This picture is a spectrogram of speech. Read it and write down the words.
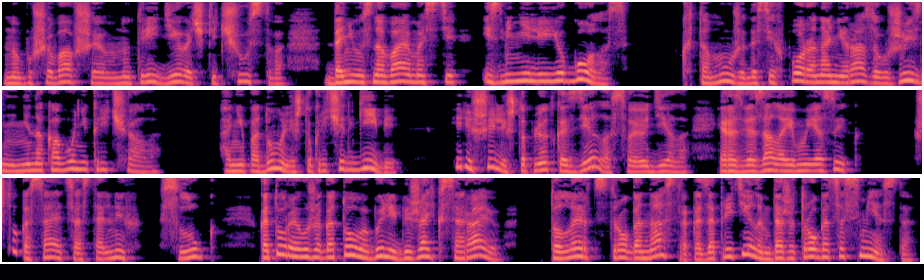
Но бушевавшие внутри девочки чувства до неузнаваемости изменили ее голос. К тому же до сих пор она ни разу в жизни ни на кого не кричала. Они подумали, что кричит Гиби, и решили, что плетка сделала свое дело и развязала ему язык. Что касается остальных слуг, которые уже готовы были бежать к сараю, то Лэрд строго-настрого запретил им даже трогаться с места.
